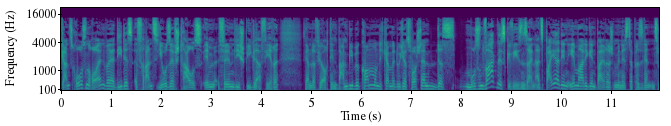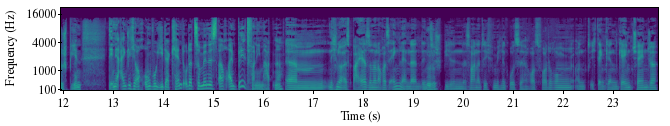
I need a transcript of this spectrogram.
ganz großen Rollen war ja die des Franz Josef Strauß im Film Die Spiegelaffäre. Sie haben dafür auch den Bambi bekommen und ich kann mir durchaus vorstellen, das muss ein Wagnis gewesen sein, als Bayer den ehemaligen bayerischen Ministerpräsidenten zu spielen, den ja eigentlich auch irgendwo jeder kennt oder zumindest auch ein Bild von ihm hat, ne? Ähm, nicht nur als Bayer, sondern auch als Engländer, den zu spielen. Das war natürlich für mich eine große Herausforderung und ich denke ein Gamechanger,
